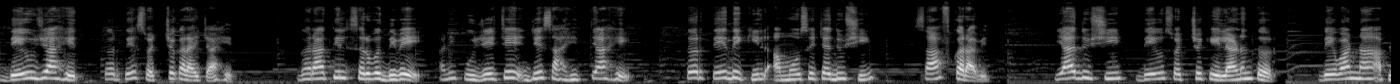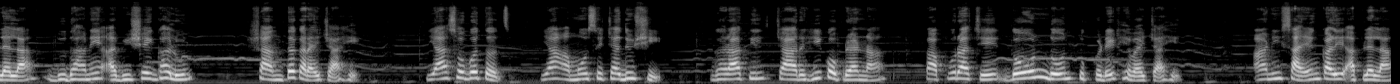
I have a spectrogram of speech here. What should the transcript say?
देव जे आहेत तर ते स्वच्छ करायचे आहेत. घरातील सर्व दिवे आणि पूजेचे जे साहित्य आहे तर ते देखील अमावस्येच्या दिवशी साफ करावेत. या दिवशी देव स्वच्छ केल्यानंतर देवांना आपल्याला दुधाने अभिषेक घालून शांत करायचे आहे. यासोबतच या अमावस्येच्या दिवशी घरातील चारही कोपऱ्यांना कापुराचे दोन दोन तुकडे ठेवायचे आहेत. आणि सायंकाळी आपल्याला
